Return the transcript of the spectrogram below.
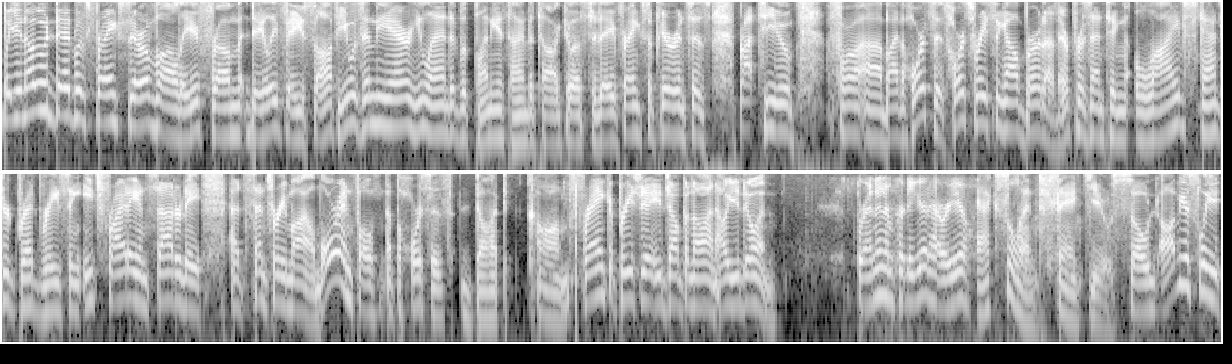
But you know who did was Frank Seravalli from Daily Faceoff. He was in the air. He landed with plenty of time to talk to us today. Frank's appearance is brought to you for, uh, by the Horses, Horse Racing Alberta. They're presenting live standardbred racing each Friday and Saturday at Century Mile. More info at thehorses.com. Frank, appreciate you jumping on. How are you doing? Brendan, I'm pretty good. How are you? Excellent, thank you. So, obviously,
